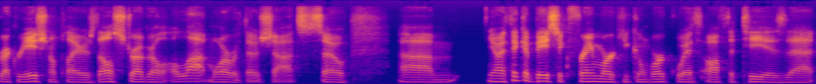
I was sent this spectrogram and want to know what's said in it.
recreational players, they'll struggle a lot more with those shots. So, um, you know, I think a basic framework you can work with off the tee is that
